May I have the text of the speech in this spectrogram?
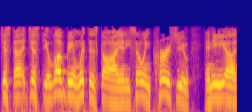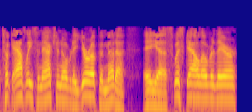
just, uh, just, you love being with this guy and he so encouraged you. And he, uh, took athletes in action over to Europe and met a, a, uh, Swiss gal over there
